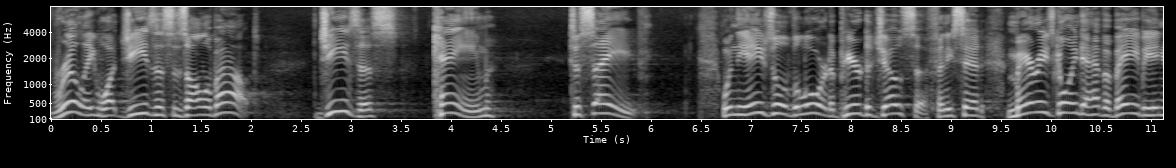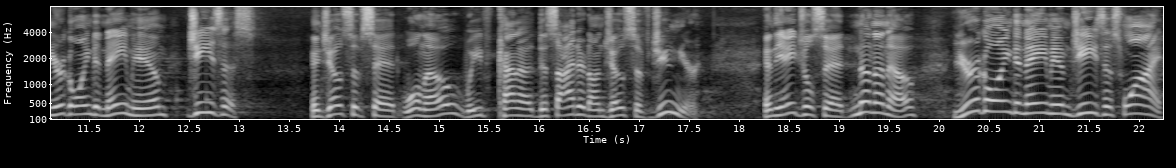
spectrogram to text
really what Jesus is all about. Jesus came to save. When the angel of the Lord appeared to Joseph and he said, Mary's going to have a baby and you're going to name him Jesus. And Joseph said, Well, no, we've kind of decided on Joseph Jr. And the angel said, No, no, no. You're going to name him Jesus. Why?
